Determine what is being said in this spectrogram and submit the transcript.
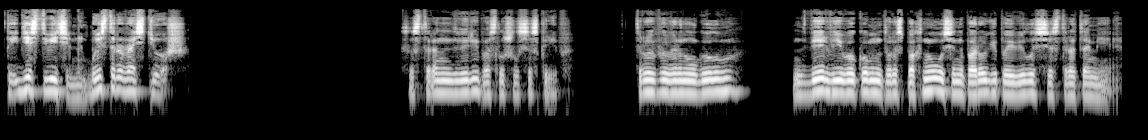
Ты действительно быстро растешь. Со стороны двери послышался скрип. Трой повернул голову. Дверь в его комнату распахнулась, и на пороге появилась сестра Томея.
